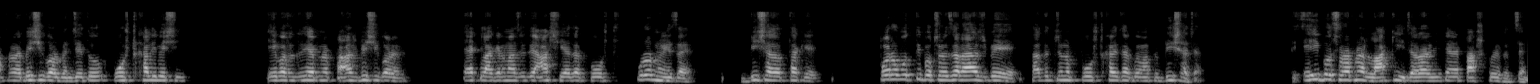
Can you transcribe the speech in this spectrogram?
আপনারা বেশি করবেন, যেহেতু পোস্ট খালি বেশি। এই বছর যদি আপনার পাশ বেশি করেন, এক লাখের মাঝে যদি আশি হাজার পোস্ট পূরণ হয়ে যায়, বিশ হাজার থাকে, পরবর্তী বছরে যারা আসবে, তাদের জন্য পোস্ট খালি থাকবে মাত্র বিশ হাজার। এই বছর আপনার লাকি যারা রিটার্নে পাশ করে ফেলছেন,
